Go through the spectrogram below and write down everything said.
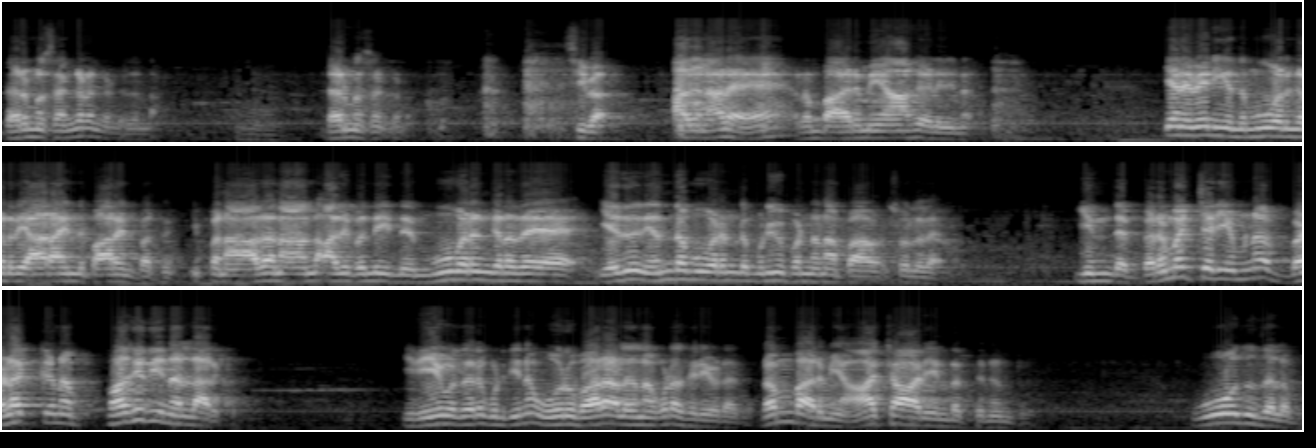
தர்ம சங்கடங்கள் இதெல்லாம். தர்ம சங்கடம். சிவா அதனால ரொம்ப அருமையாக எழுதினார். எனவே நீங்க இந்த மூவருங்கிறத ஆராய்ந்து பாராய்ந்து பார்த்து. இப்ப நான் அதை நான் அது வந்து இந்த மூவருங்கிறத எது எந்த மூவருன்னு முடிவு பண்ண நான் பா- இந்த பிரம்மச்சரியம்னா விளக்குன பகுதி நல்லா இருக்கு. இதே ஒரு தடவை கொடுத்தீங்கன்னா ஒரு வாரம் அழுதுனா கூட சரி விடாது ரொம்ப அருமையா ஆச்சாரியன்றத்து நின்று. ஓதுதலும்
